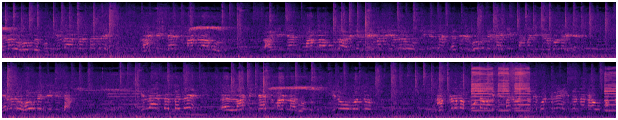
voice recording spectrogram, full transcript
ಎಲ್ಲರೂ ಹೋಗಬೇಕು. ಇಲ್ಲ ಅಂತಂದ್ರೆ ಲಾಂಗಿ ಚಾರ್ಜ್ ಮಾಡಲಾಗುವುದು. ಲಾಂಗಿ ಚಾರ್ಜ್ ಮಾಡಲಾಗುವುದು. ಅದಕ್ಕೆ ದಯಮಾಡಿ ಎಲ್ಲರೂ ಇಲ್ಲಿಂದ ಕದಲಿ ಹೋಗಬೇಕಾಗಿ ನಮ್ಮಲ್ಲಿ ಕೇಳ್ಕೊಳ್ತಾ ಇದ್ದೇನೆ. ಎಲ್ಲರೂ ಹೋಗಬೇಕು ಇಲ್ಲಿಂದ. ಇಲ್ಲ ಅಂತಂದ್ರೆ ಲಾಂಗಿ ಚಾರ್ಜ್ ಮಾಡಲಾಗುವುದು. ಇದು ಒಂದು ಅಕ್ರಮ ಕೂಟವಾಗಿ ಪರಿವರ್ತನೆಗೊಂಡ್ರೆ ಇದನ್ನ ನಾವು ಪಕ್ಕ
